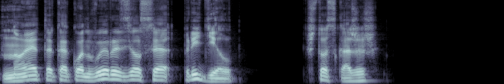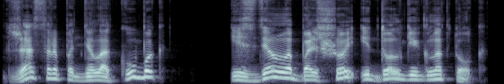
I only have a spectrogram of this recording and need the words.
Но это, как он выразился, предел. Что скажешь? Джассера подняла кубок и сделала большой и долгий глоток.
